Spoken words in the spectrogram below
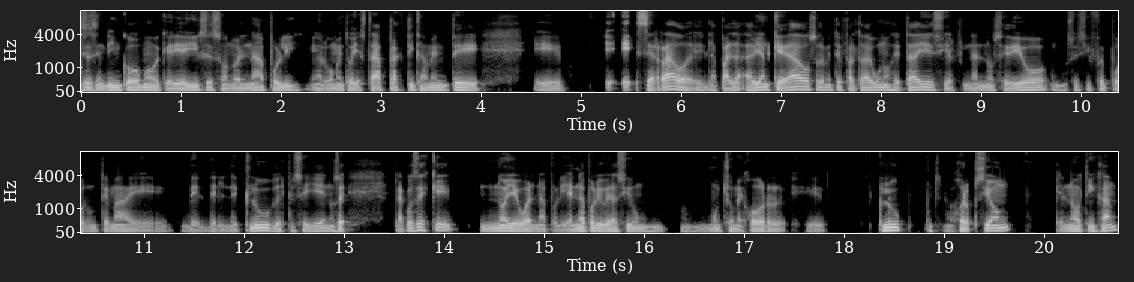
se sentía incómodo, quería irse, sonó el Napoli, en algún momento ya estaba prácticamente cerrado, eh, la habían quedado, solamente faltaban algunos detalles y al final no se dio, no sé si fue por un tema de, del del- del club, del PSG, no sé. La cosa es que no llegó al Napoli. El Napoli hubiera sido un mucho mejor eh, club, mucho mejor opción que el Nottingham,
